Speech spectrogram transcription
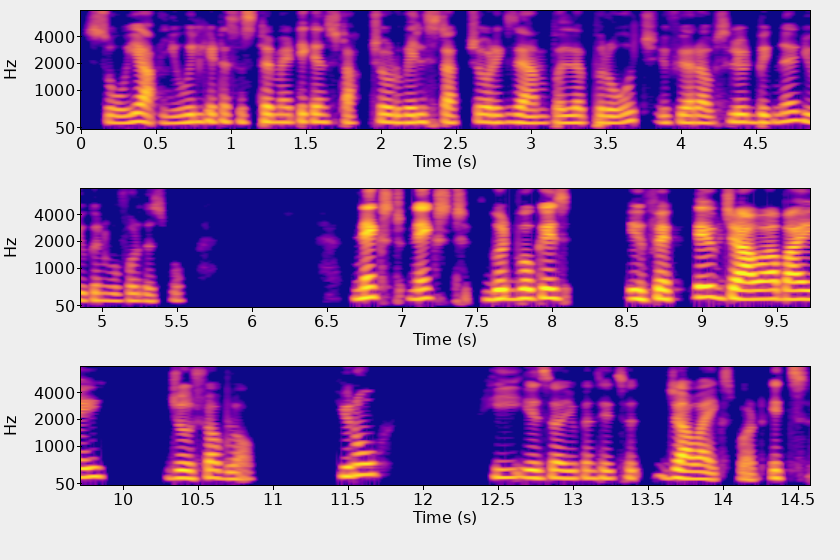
So yeah, you will get a systematic and structured, well structured example approach. If you are absolute beginner, you can go for this book. Next, next good book is Effective Java by Joshua Bloch. You know, he is a you can say it's a Java expert. It's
